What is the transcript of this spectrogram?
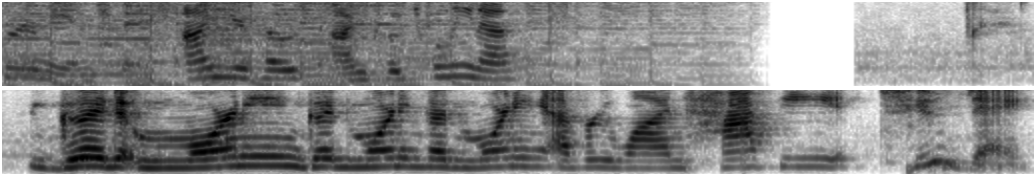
career management. I'm your host, I'm Coach Willena. Good morning, good morning, good morning, everyone. Happy Tuesday.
